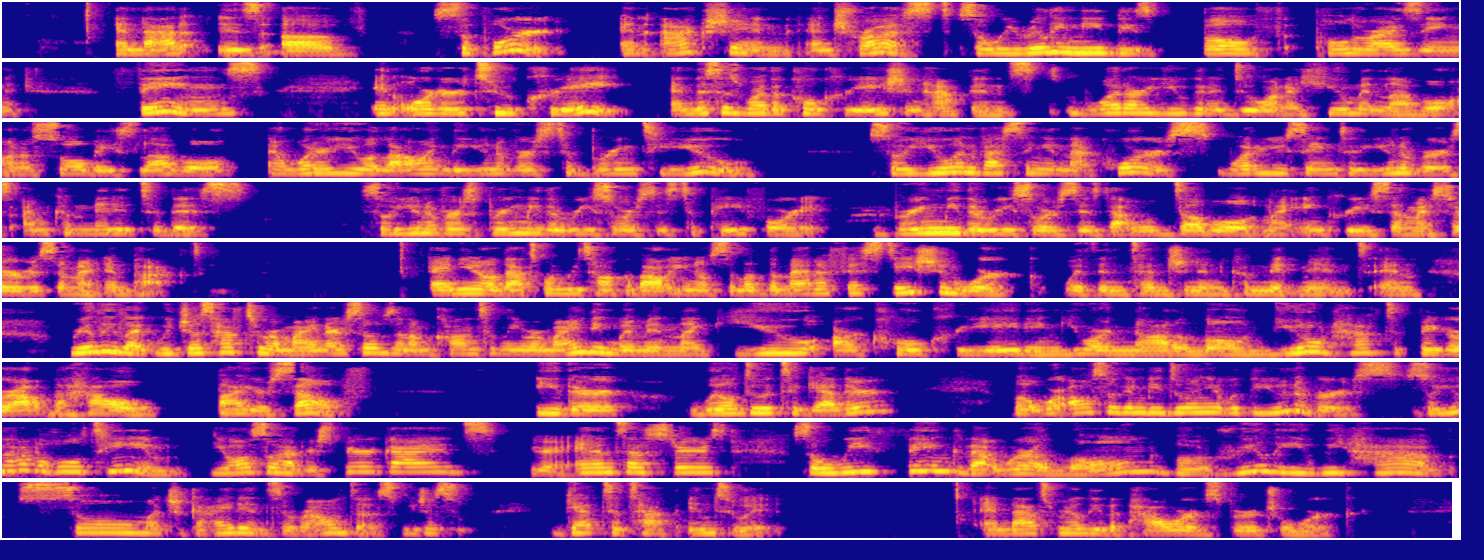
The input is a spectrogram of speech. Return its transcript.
And that is of support and action and trust. So we really need these both polarizing things in order to create and this is where the co-creation happens what are you going to do on a human level on a soul-based level and what are you allowing the universe to bring to you so, you investing in that course, what are you saying to the universe? I'm committed to this. So, universe, bring me the resources to pay for it. Bring me the resources that will double my increase and my service and my impact. And, you know, that's when we talk about, you know, some of the manifestation work with intention and commitment. And really, like, we just have to remind ourselves, and I'm constantly reminding women, like, you are co creating, you are not alone. You don't have to figure out the how by yourself. Either we'll do it together but we're also going to be doing it with the universe. So you have a whole team. You also have your spirit guides, your ancestors. So we think that we're alone, but really we have so much guidance around us. We just get to tap into it. And that's really the power of spiritual work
